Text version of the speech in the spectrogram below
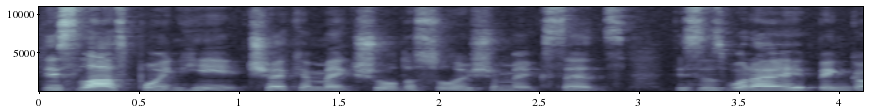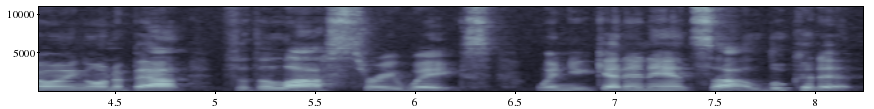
This last point here, check and make sure the solution makes sense. This is what I have been going on about for the last three weeks. When you get an answer, look at it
